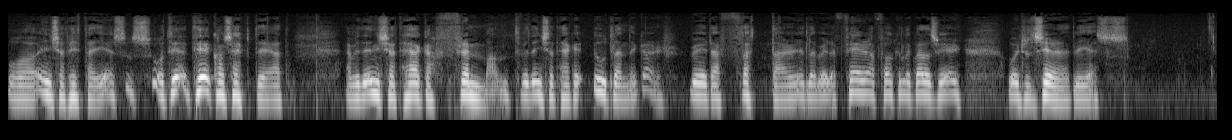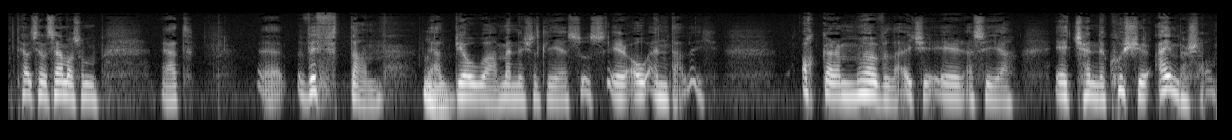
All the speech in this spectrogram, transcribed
og innskjatt hittar Jesus. Og det, det konseptet er at Jeg vil ikke at hega fremmant, jeg vil ikke at hega utlendingar, vi er det fløttar, eller vi er det færa folk, eller hva det er, og introducerer det til Jesus. Det er det samme som at eh, viftan, mm. at bjóa menneskjen til Jesus, er oendalig. Okkara møvla ikke er å sija, jeg kjenner kurser ein person,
